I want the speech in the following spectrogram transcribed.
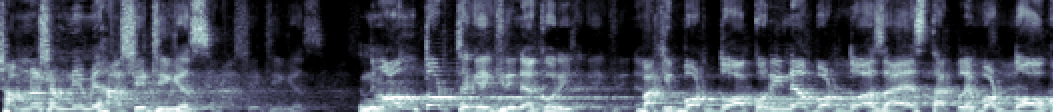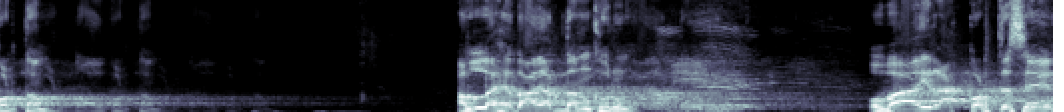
সামনাসামনি আমি হাসি ঠিক আছে। কিন্তু আমি অন্তর থেকে ঘৃণা করি। বাকি বরদোয়া করি না, বরদোয়া জায়েজ থাকলে বরদোয়াও করতাম। আল্লাহ হেদায়াত দান করুন। ও ভাই, রাগ করতেছেন?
